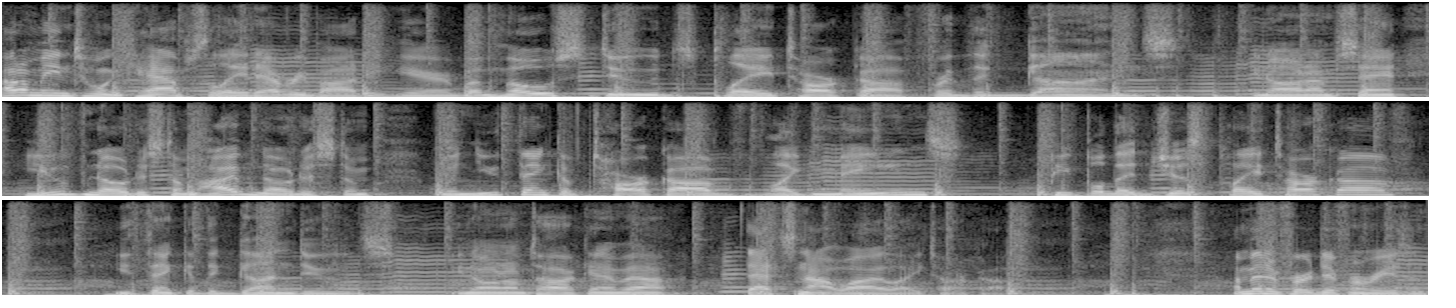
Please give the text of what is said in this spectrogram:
I don't mean to encapsulate everybody here, but most dudes play Tarkov for the guns. You know what I'm saying? You've noticed them, I've noticed them. When you think of Tarkov like mains, people that just play Tarkov, you think of the gun dudes. You know what I'm talking about? That's not why I like Tarkov. I'm in it for a different reason.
